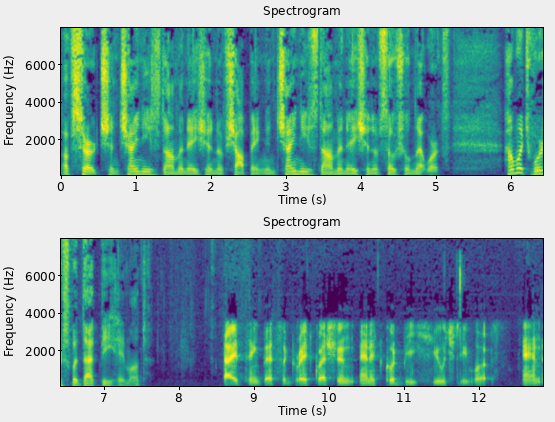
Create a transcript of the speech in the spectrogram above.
of search and Chinese domination of shopping and Chinese domination of social networks, how much worse would that be, Hemant? I think that's a great question, and it could be hugely worse. And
